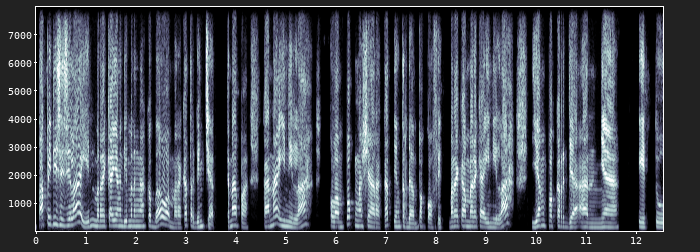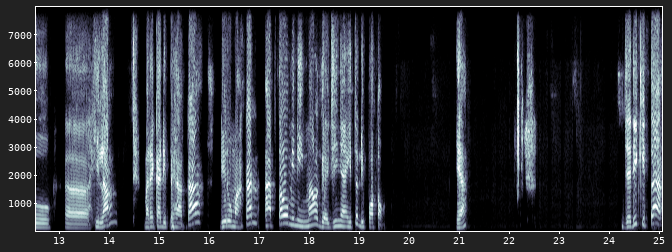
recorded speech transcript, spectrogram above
Tapi di sisi lain mereka yang di menengah ke bawah mereka tergencet. Kenapa? Karena inilah kelompok masyarakat yang terdampak COVID. Mereka-mereka inilah yang pekerjaannya itu eh, hilang, mereka di PHK, dirumahkan atau minimal gajinya itu dipotong. Ya. Jadi kita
